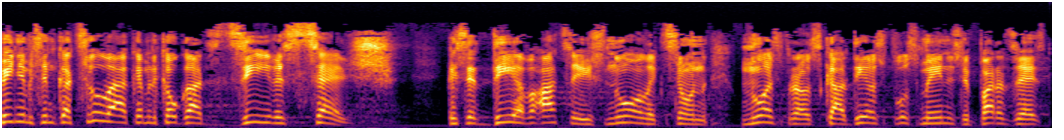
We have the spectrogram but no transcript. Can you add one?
pieņemsim, ka cilvēkam ir kaut kāds dzīves ceļš, kas ir Dieva acīs nolikts un nosprausts, kā Dievs plus mīnus ir paredzējis,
